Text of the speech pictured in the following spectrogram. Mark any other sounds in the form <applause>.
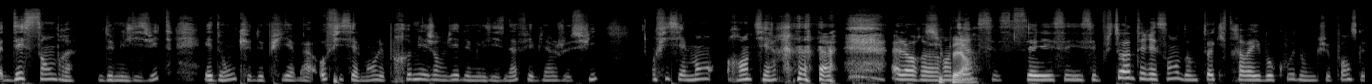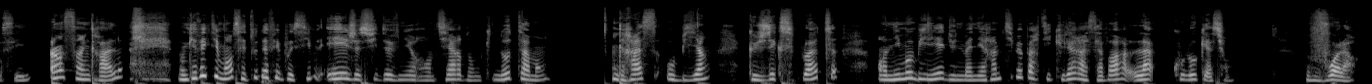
décembre 2018 et donc depuis bah, officiellement le 1er janvier 2019 eh bien je suis officiellement rentière. <laughs> Alors rentière c'est plutôt intéressant donc toi qui travailles beaucoup donc je pense que c'est un saint graal. Donc effectivement c'est tout à fait possible et je suis devenue rentière donc notamment grâce aux biens que j'exploite en immobilier d'une manière un petit peu particulière à savoir la colocation. Voilà.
